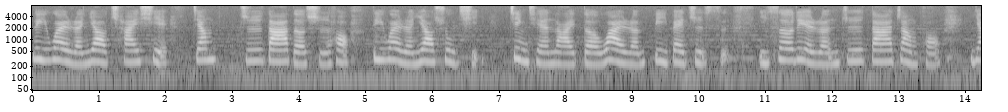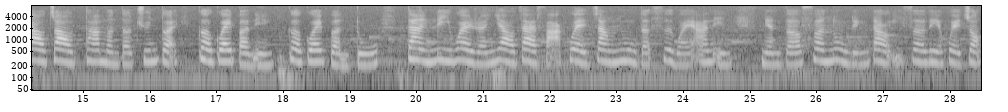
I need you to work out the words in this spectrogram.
立位人要拆卸；将支搭的时候，立位人要竖起。近前来的外人必被治死。以色列人支搭帐篷，要照他们的军队，各归本营，各归本族。但利未人要在法柜帐幕的四围安营，免得愤怒临到以色列会众。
